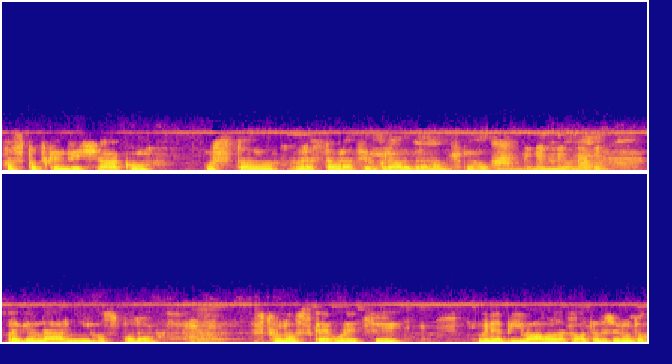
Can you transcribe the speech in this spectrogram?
hospodském věšáku u stolu v restauraci u krále Brabantského. Legendární hospoda v Tunovské ulici, kde bývalo takto otevřeno do,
